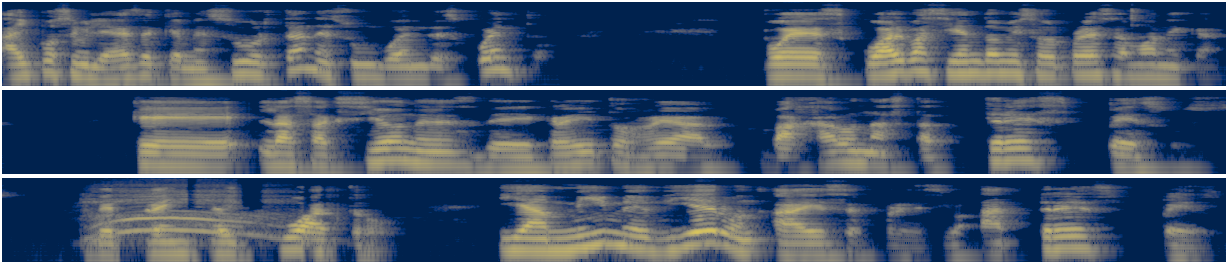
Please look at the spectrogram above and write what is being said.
hay posibilidades de que me surtan, es un buen descuento. Pues, ¿cuál va siendo mi sorpresa, Mónica? Que las acciones de crédito real bajaron hasta 3 pesos, de 34. Y a mí me dieron a ese precio, a 3 pesos.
